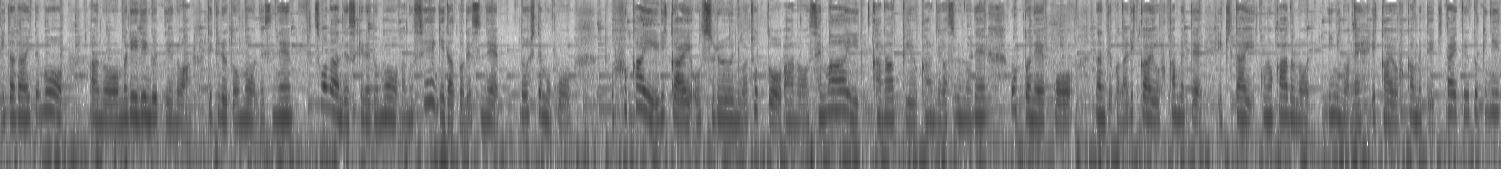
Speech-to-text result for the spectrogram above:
いただいてもあのまあリーディングっていうのはできると思うんですね。そうなんですけれどもあの正義だとですねどうしてもこう深い理解をするにはちょっとあの狭いかなっていう感じがするのでもっとねこう何て言うかな理解を深めていきたいこのカードの意味のね理解を深めていきたいという時に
